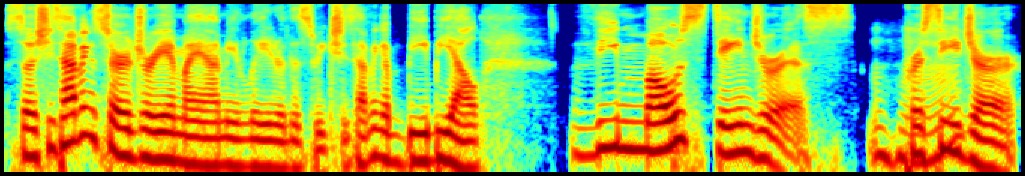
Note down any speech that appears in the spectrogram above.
So she's having surgery in Miami later this week. She's having a BBL, the most dangerous Mhm. procedure,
